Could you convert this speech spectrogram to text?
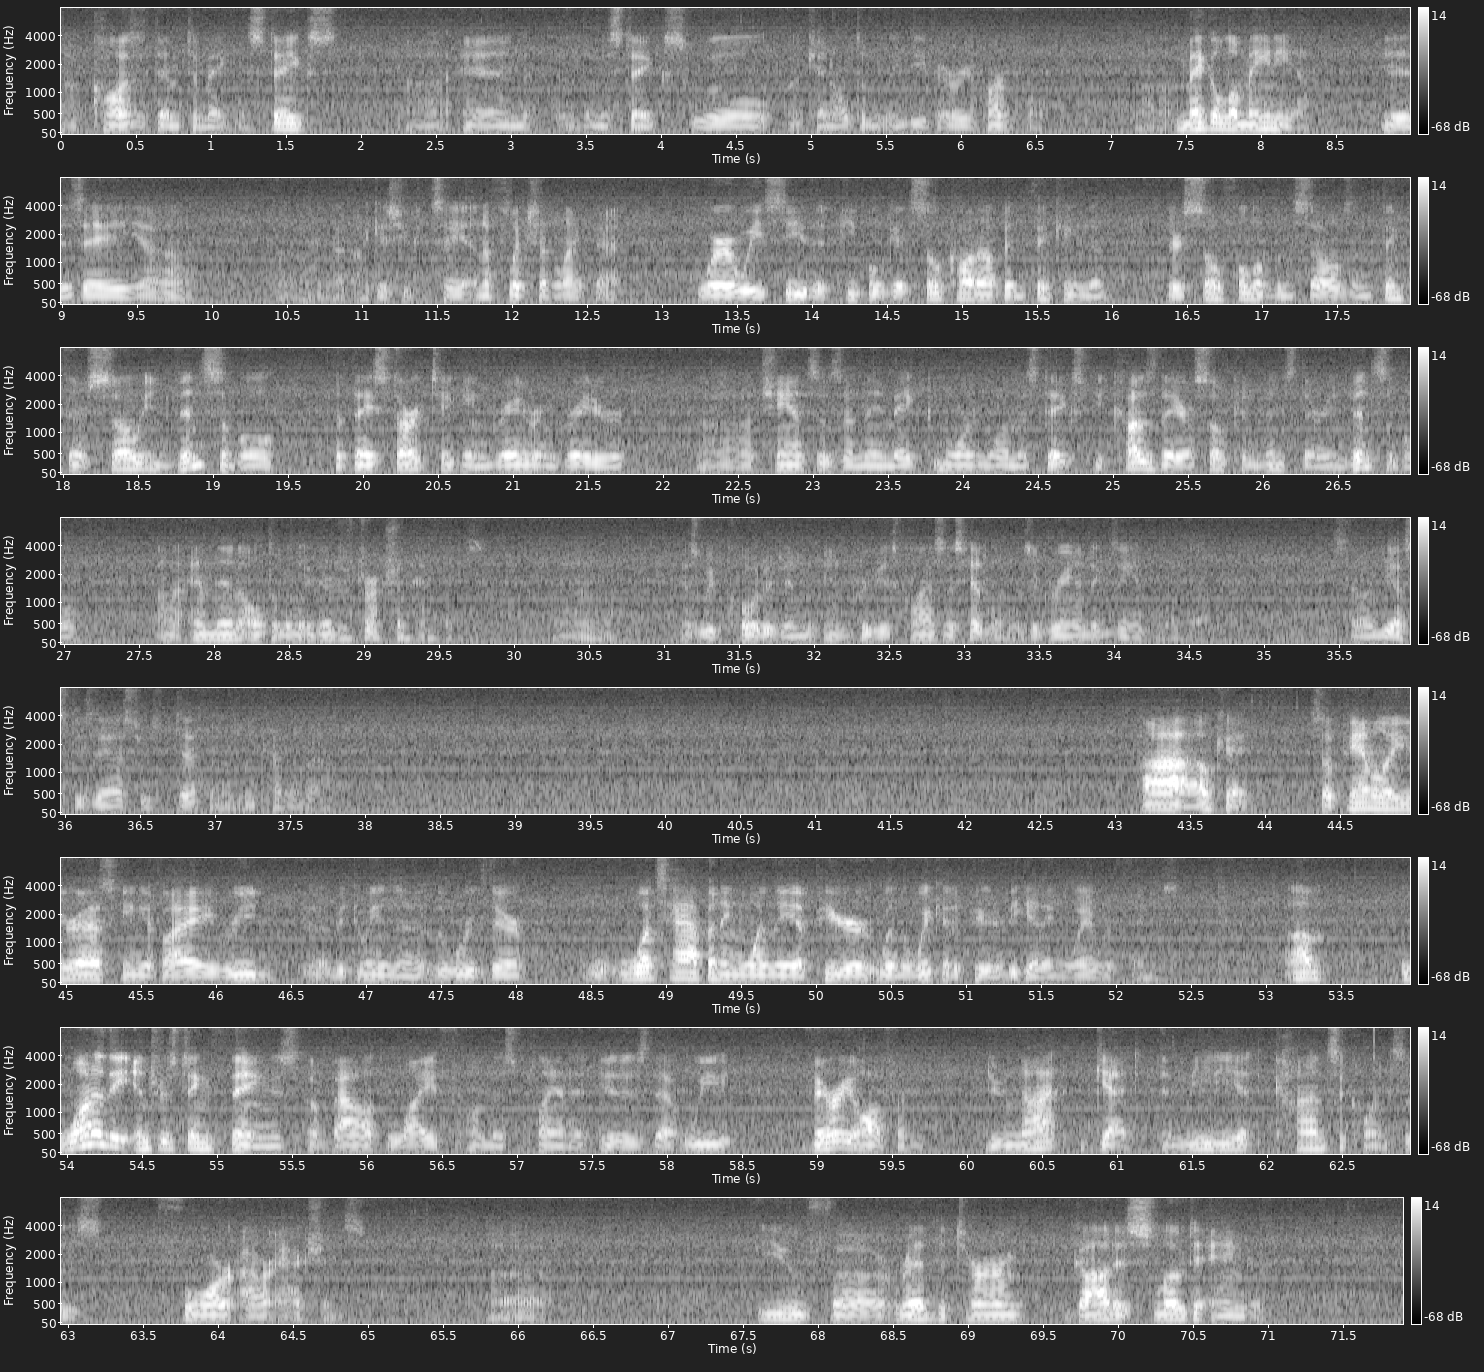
uh, causes them to make mistakes, uh, and the mistakes will can ultimately be very harmful. Uh, megalomania is a, uh, uh, I guess you could say, an affliction like that, where we see that people get so caught up in thinking that they're so full of themselves and think they're so invincible that they start taking greater and greater uh, chances and they make more and more mistakes because they are so convinced they're invincible, uh, and then ultimately their destruction happens. Uh, as we've quoted in, in previous classes, Hitler was a grand example of that. So, yes, disasters definitely come about. Ah, okay. So, Pamela, you're asking if I read uh, between the, the words there, what's happening when they appear, when the wicked appear to be getting away with things? Um, one of the interesting things about life on this planet is that we very often do not get immediate consequences for our actions. Uh, you've uh, read the term God is slow to anger.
